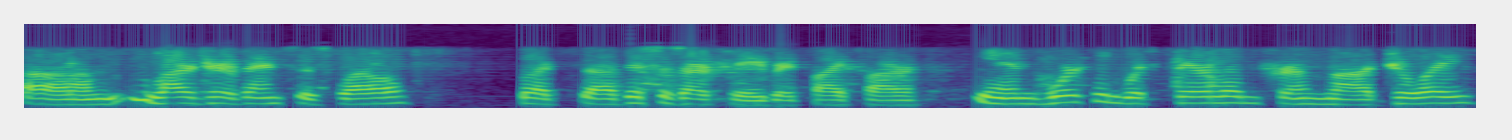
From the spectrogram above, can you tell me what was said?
um, larger events as well. But uh, this is our favorite by far. And working with Carolyn from uh, Joy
